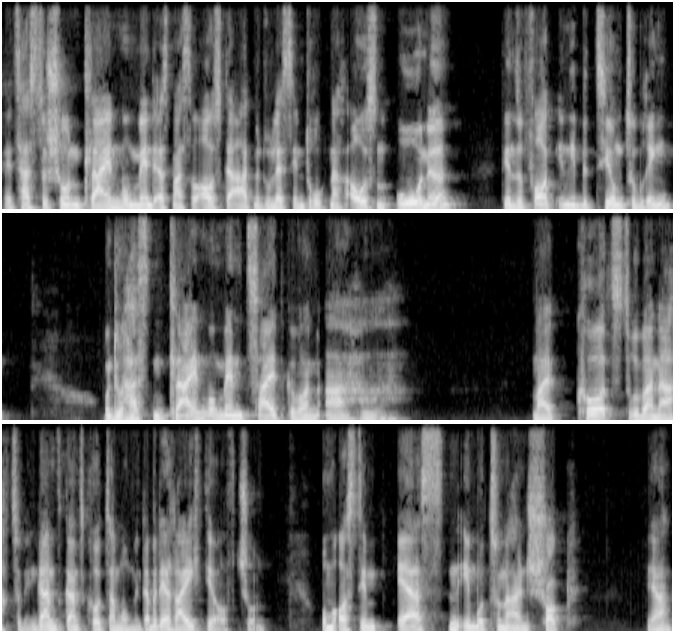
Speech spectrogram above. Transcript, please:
Jetzt hast du schon einen kleinen Moment erstmal so ausgeatmet, du lässt den Druck nach außen, ohne den sofort in die Beziehung zu bringen. Und du hast einen kleinen Moment Zeit gewonnen, aha, mal kurz drüber nachzudenken. Ganz, ganz kurzer Moment. Aber der reicht dir oft schon, um aus dem ersten emotionalen Schock, ja,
